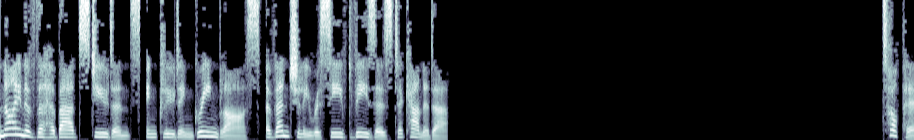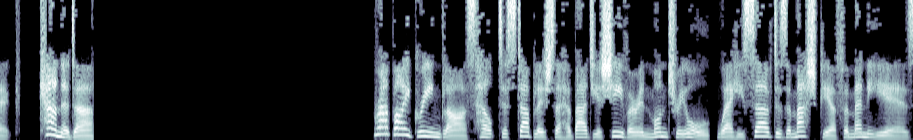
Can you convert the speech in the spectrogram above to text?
Nine of the Chabad students, including Greenglass, eventually received visas to Canada. Canada Rabbi Greenglass helped establish the Chabad Yeshiva in Montreal, where he served as a mashpia for many years.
